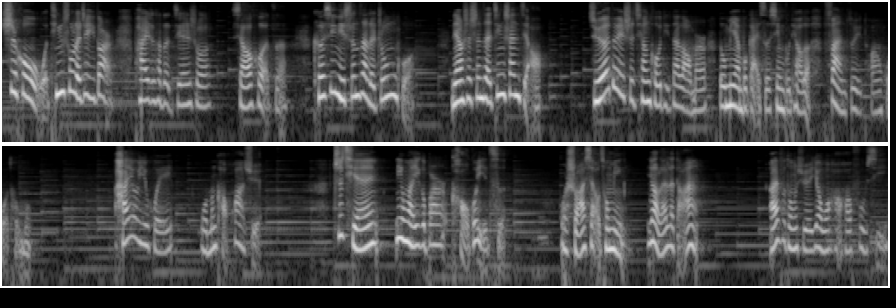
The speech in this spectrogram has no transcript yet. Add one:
事后我听说了这一段，拍着他的肩说：“小伙子，可惜你生在了中国，你要是生在金三角，绝对是枪口抵在脑门都面不改色心不跳的犯罪团伙头目。”还有一回，我们考化学，之前另外一个班考过一次，我耍小聪明要来了答案。F 同学要我好好复习，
